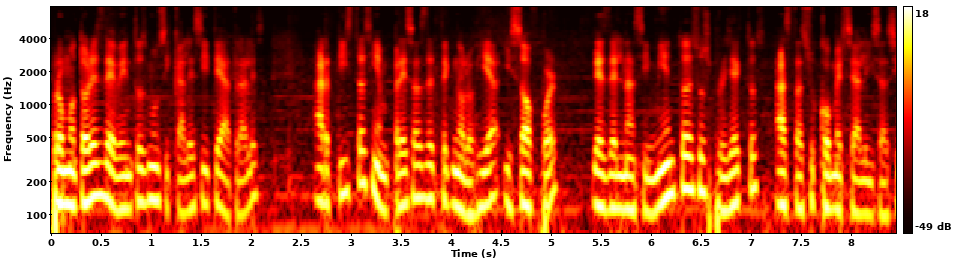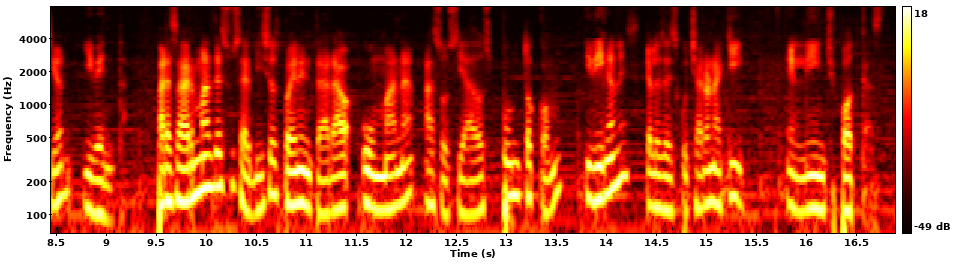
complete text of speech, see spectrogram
promotores de eventos musicales y teatrales, artistas y empresas de tecnología y software, desde el nacimiento de sus proyectos hasta su comercialización y venta. Para saber más de sus servicios pueden entrar a humanaasociados.com y díganles que los escucharon aquí en Lynch Podcast.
